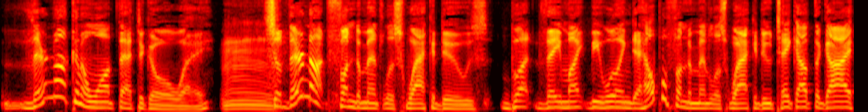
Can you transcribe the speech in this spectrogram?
They're not going to want that to go away. So they're not fundamentalist wackadoos, but they might be willing to help a fundamentalist wackadoo take out the guy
